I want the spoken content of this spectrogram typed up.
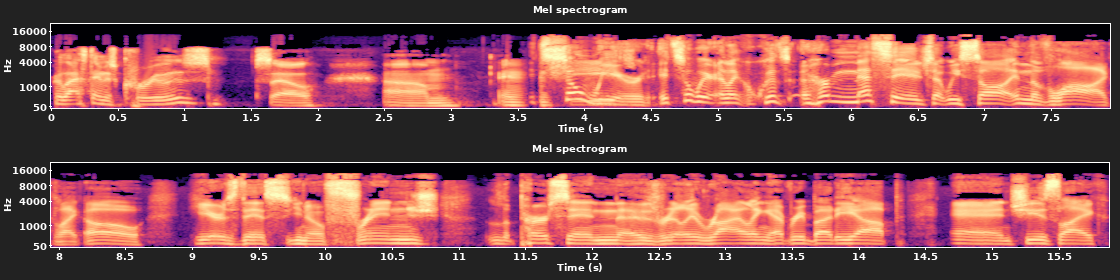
her last name is Cruz, so um it's so weird. It's so weird. Like her message that we saw in the vlog, like, oh, here's this, you know, fringe person who's really riling everybody up, and she's like,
